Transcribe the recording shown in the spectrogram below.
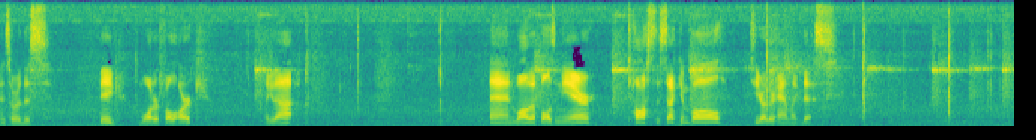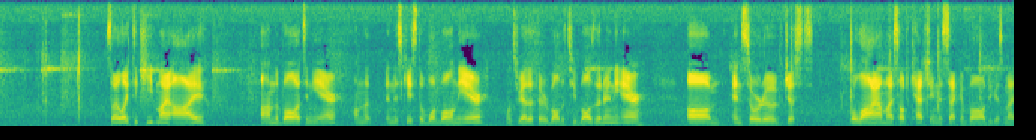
and sort of this big waterfall arc like that. And while that ball's in the air, toss the second ball to your other hand like this. So I like to keep my eye on the ball that's in the air, on the in this case the one ball in the air. Once we have the third ball, the two balls that are in the air, um, and sort of just rely on myself catching the second ball because my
